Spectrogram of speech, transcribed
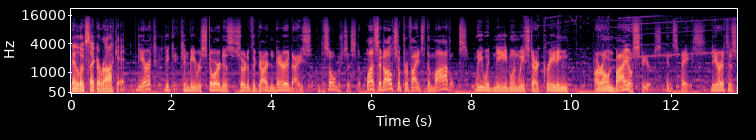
It looks like a rocket. The Earth can be restored as sort of the garden paradise of the solar system. Plus, it also provides the models we would need when we start creating our own biospheres in space. The Earth is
